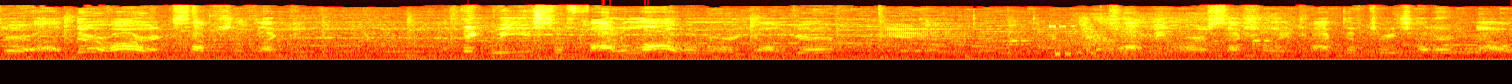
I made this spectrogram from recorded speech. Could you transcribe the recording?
there. Uh, there are exceptions. Like, I think we used to fight a lot when we were younger. Yeah. Does that mean we're sexually attractive to each other? No.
